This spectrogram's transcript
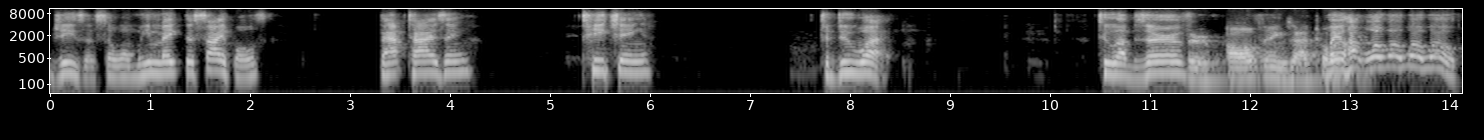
Jesus. So when we make disciples, baptizing, teaching, to do what? to observe all things I told Wait, you. whoa, whoa, whoa, whoa.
